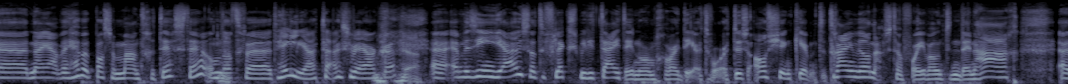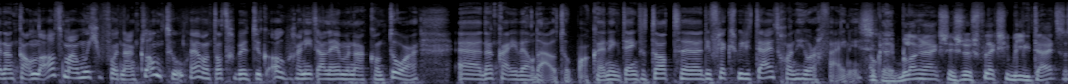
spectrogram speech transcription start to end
Uh, nou ja, we hebben pas een maand getest, hè, omdat ja. we het hele jaar thuis werken. Ja. Uh, en we zien juist dat de flexibiliteit enorm gewaardeerd wordt. Dus als je een keer met de trein wil, nou stel voor je woont in Den Haag, uh, dan kan dat. Maar moet je voor naar een klant toe, hè, want dat gebeurt natuurlijk ook. We gaan niet alleen maar naar kantoor. dan kan je wel de auto pakken. En ik denk dat, dat die flexibiliteit gewoon heel erg fijn is. Oké, okay, het belangrijkste is dus flexibiliteit.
